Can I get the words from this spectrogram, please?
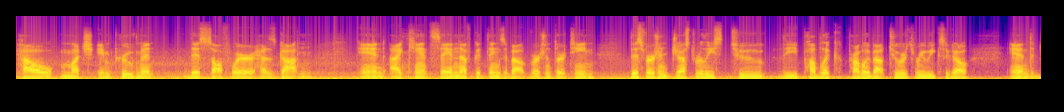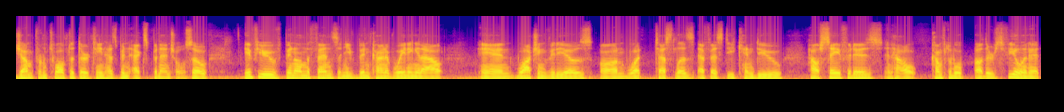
how much improvement this software has gotten. And I can't say enough good things about version 13. This version just released to the public probably about two or three weeks ago, and the jump from 12 to 13 has been exponential. So if you've been on the fence and you've been kind of waiting it out and watching videos on what Tesla's FSD can do, how safe it is, and how comfortable others feel in it,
